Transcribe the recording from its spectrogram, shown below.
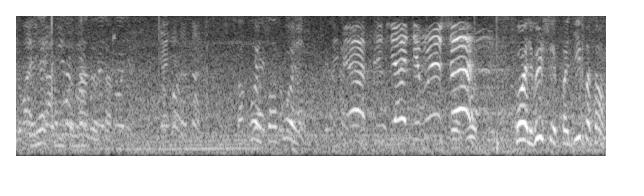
Заставлять кому-то надо так. Спокойно, спокойно. Ребят, кричайте выше! Коль, выше, поди потом.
